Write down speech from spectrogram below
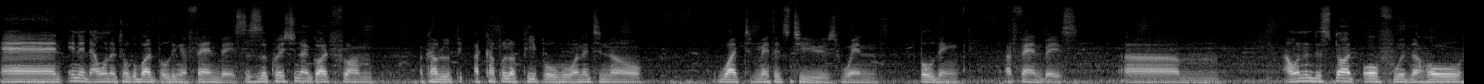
and in it, I want to talk about building a fan base. This is a question I got from a couple of, a couple of people who wanted to know what methods to use when building a fan base. Um, I wanted to start off with the whole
